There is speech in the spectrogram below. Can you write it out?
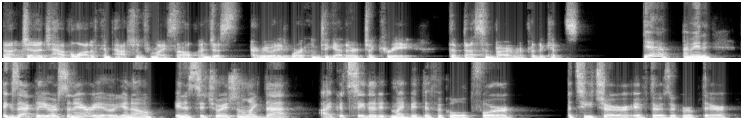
not judge have a lot of compassion for myself and just everybody's working together to create the best environment for the kids Yeah. I mean, exactly your scenario, you know, in a situation like that, I could see that it might be difficult for a teacher if there's a group there.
